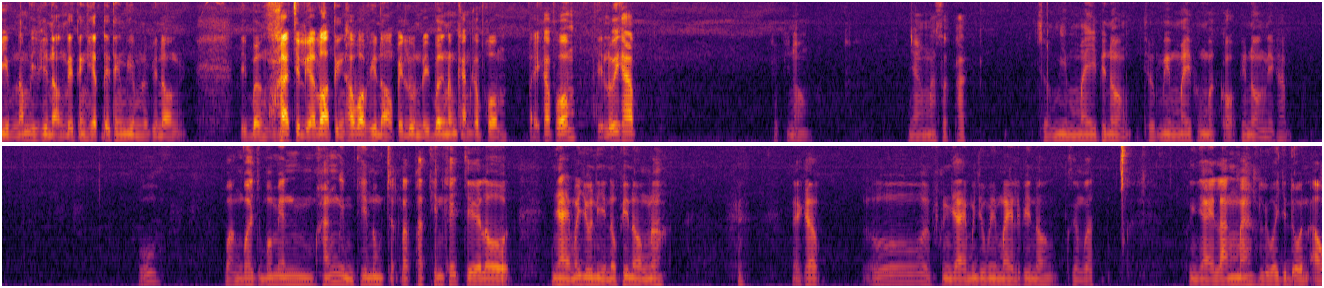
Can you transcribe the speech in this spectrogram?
มิมน้ำพี่น้องได้ทั้งเห็ดได้ทั้งมิมเลยพี่น้อง ไปเบิ้งว่าจะเหลือรอดถึงเขาว่าพี่น้องไปรุ่นไปเบิ้งน้ำกันครับผมไปครับผมไปลุยครับครับพี่น้องยังมาสักพักเจอมีมไม่พี่น้องเจอมีมไม่เพิ่งมาเกาะพี่น้องนี่ครับโอ้หวังว่าจะโมเมนหังมิมที่นุ่มจากรัฐพัฒน์ทินเคยเจอเราใหญ่มาอยู่นี่เนาะพี่น้องเนาะนะครับโอ้พิ่งใหญ่มาอยู่ใหม่ๆเลยพี่น้องแสดงว่าพิ่งใหญ่ลังมาหรือว่าจะโดนเอา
